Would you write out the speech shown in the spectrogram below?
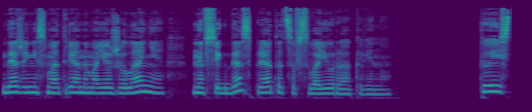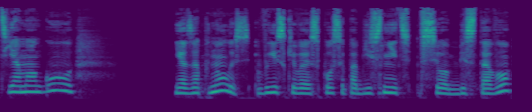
даже несмотря на мое желание навсегда спрятаться в свою раковину. «То есть я могу...» Я запнулась, выискивая способ объяснить все без того,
